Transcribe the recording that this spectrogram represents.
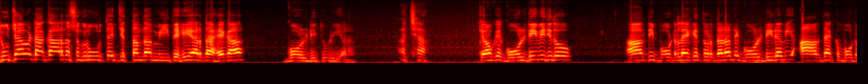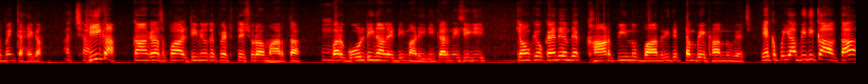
ਦੂਜਾ ਵੱਡਾ ਕਾਰਨ ਸੰਗਰੂਰ ਤੇ ਜਿੱਤਣ ਦਾ ਮੀਤ ਹੇਅਰ ਦਾ ਹੈਗਾ ਗੋਲਡੀ ਧੂਰੀ ਵਾਲਾ। ਅੱਛਾ। ਕਿਉਂਕਿ ਗੋਲਡੀ ਵੀ ਜਦੋਂ ਆਪਦੀ ਵੋਟ ਲੈ ਕੇ ਤੁਰਦਾ ਨਾ ਤੇ ਗੋਲਡੀ ਦਾ ਵੀ ਆਪਦਾ ਇੱਕ ਵੋਟ ਬੈਂਕ ਹੈਗਾ। ਅੱਛਾ। ਠੀਕ ਆ ਕਾਂਗਰਸ ਪਾਰਟੀ ਨੇ ਉਹਦੇ ਪਿੱਠ ਤੇ ਛੁਰਾ ਮਾਰਤਾ। ਪਰ ਗੋਲਡੀ ਨਾਲ ਐਡੀ ਮਾੜੀ ਨਹੀਂ ਕਰਨੀ ਸੀਗੀ ਕਿਉਂਕਿ ਉਹ ਕਹਿੰਦੇ ਹੁੰਦੇ ਖਾਣ ਪੀਣ ਨੂੰ ਬਾਂਦਰੀ ਤੇ ਟੰਬੇ ਖਾਣ ਨੂੰ ਰਿਚ ਇੱਕ ਪੰਜਾਬੀ ਦੀ ਕਹਾਵਤ ਆ।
